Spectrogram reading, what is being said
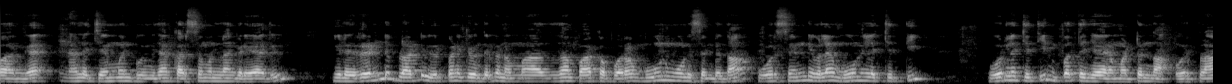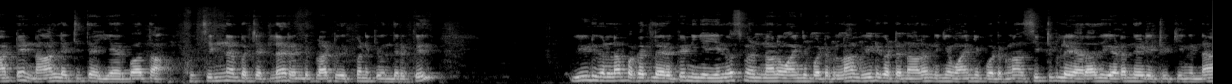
பாருங்கள் நல்ல செம்மண் பூமி தான். கர்சமன்லாம் கிடையாது. இதில் ரெண்டு பிளாட்டு விற்பனைக்கு வந்திருக்கு. நம்ம அதுதான் பார்க்க போகிறோம் மூணு மூணு செண்டு தான். ஒரு செண்டு விலை மூணு லட்சத்தி ஒரு லட்சத்தி முப்பத்தஞ்சாயிரம் மட்டும்தான். ஒரு பிளாட்டே நாலு லட்சத்தி ஐயாயிரரூபா தான். ஒரு சின்ன பட்ஜெட்டில் ரெண்டு பிளாட் விற்பனைக்கு வந்திருக்கு. வீடுகள்லாம் பக்கத்தில் இருக்குது நீங்கள் இன்வெஸ்ட்மெண்ட்னாலும் வாங்கி போட்டுக்கலாம். வீடு கட்டினாலும் நீங்கள் வாங்கி போட்டுக்கலாம். சிட்டிக்குள்ளே யாராவது இடம் தேடிட்டுருக்கீங்கன்னா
